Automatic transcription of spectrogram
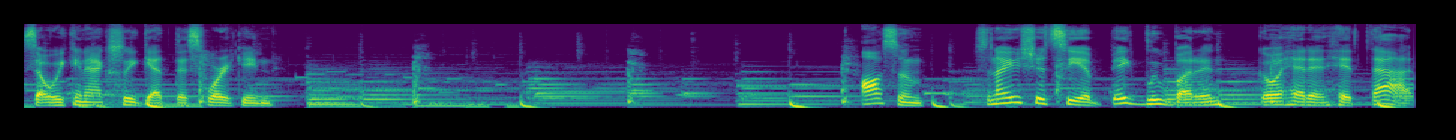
so we can actually get this working. Awesome, so now you should see a big blue button, go ahead and hit that.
